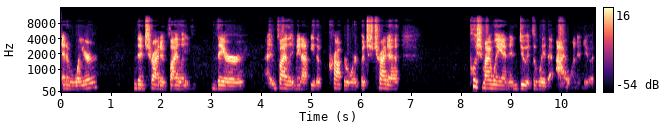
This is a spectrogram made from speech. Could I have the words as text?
and aware than try to violate their, violate may not be the proper word, but to try to push my way in and do it the way that I want to do it.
